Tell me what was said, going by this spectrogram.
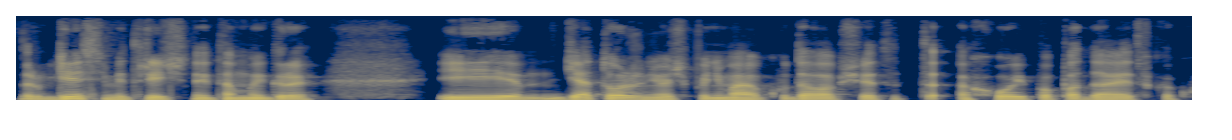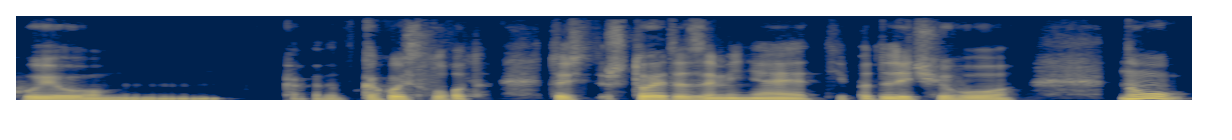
другие симметричные там игры, и я тоже не очень понимаю, куда вообще этот Ахой попадает, в какую как это, в какой слот. То есть, что это заменяет, типа, для чего. Ну,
